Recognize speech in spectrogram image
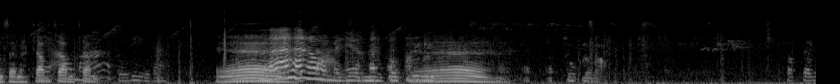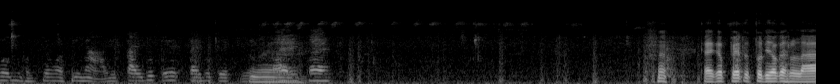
ำซะนะจำจำจำตัวดีป่ะเอ้ฮะเราไม่เยอะมันสุกเอ้ยสุกแล้วบอกต กแต่เบิ่งของจังหวัดพี่หนาอยู่ไกลลูกเป็ดไกลลูกเป็ดอยู่ไปไปไก่กับเป็ดตัวเดียวกันล่ะ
